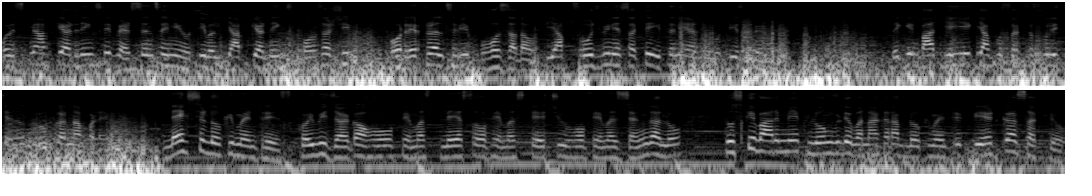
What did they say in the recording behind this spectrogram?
और इसमें आपकी अर्निंग सिर्फ़ एडसेंस से नहीं होती, बल्कि आपकी अर्निंग स्पॉन्सरशिप और रेफरल से भी बहुत ज़्यादा होती है। आप सोच भी नहीं सकते इतनी अर्निंग होती है इस में। लेकिन बात यही है कि आपको सक्सेसफुली चैनल ग्रो करना पड़ेगा। नेक्स्ट डॉक्यूमेंट्रीज कोई भी जगह हो फ़ेमस प्लेस हो फ़ेमस स्टेचू हो फ़ेमस जंगल हो तो उसके बारे में एक लॉन्ग वीडियो बनाकर आप डॉक्यूमेंट्री क्रिएट कर सकते हो।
